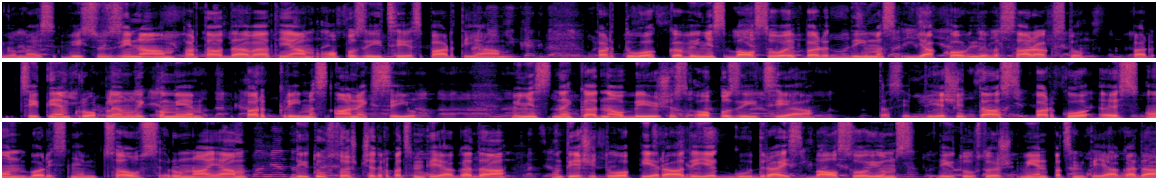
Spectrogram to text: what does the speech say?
jo mēs visu zinām par tā dēvētajām opozīcijas partijām. Par to, ka viņas balsoja par Dimas Jakovļeva sarakstu, par citiem kropliem likumiem, par Krīmas aneksiju. Viņas nekad nav bijušas opozīcijā, Tas ir tieši tas, par ko es un Boris Ņemcovs runājām 2014. gadā, un tieši to pierādīja gudrais balsojums 2011. gadā.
